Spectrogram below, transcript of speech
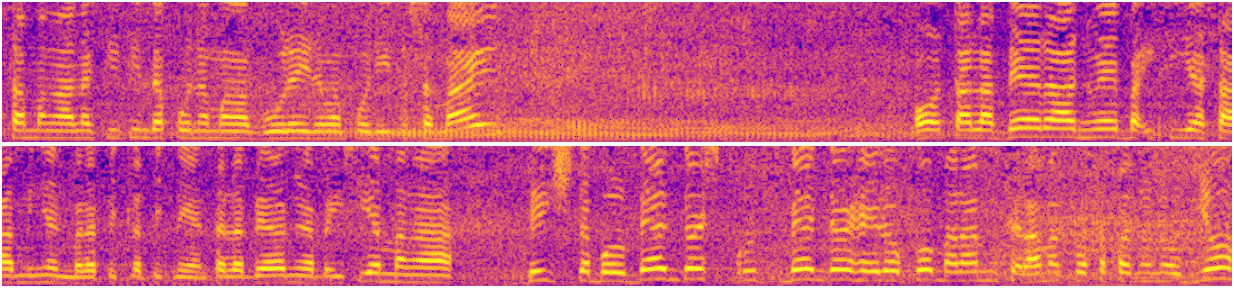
sa mga nagtitinda po ng mga gulay naman po dito sa may o Talavera, Nueva Ecija sa amin yan, malapit-lapit na yan. Talavera, Nueva Ecija, mga vegetable vendors, fruits vendor, hello po, maraming salamat po sa panonood nyo.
